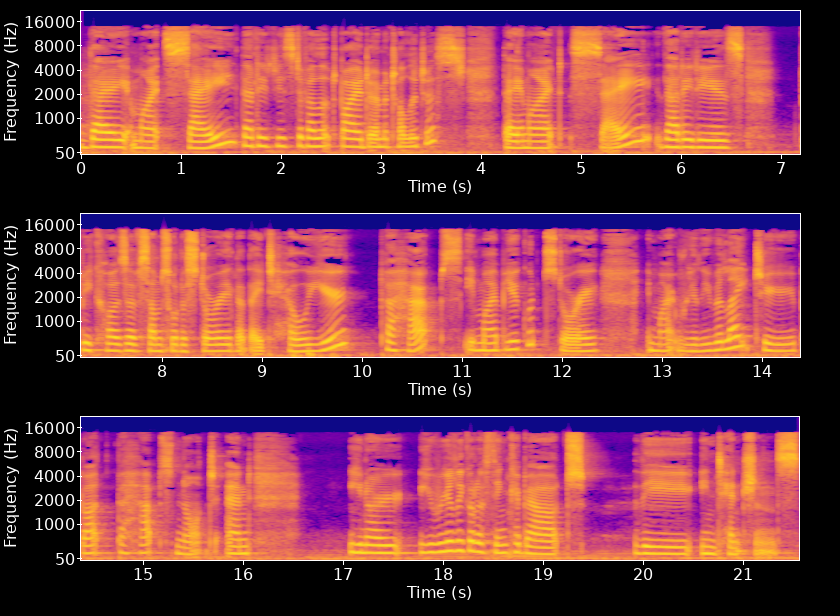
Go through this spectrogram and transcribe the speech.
They might say that it is developed by a dermatologist. They might say that it is because of some sort of story that they tell you. Perhaps it might be a good story. It might really relate to you, but perhaps not. And, you know, you really got to think about the intentions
